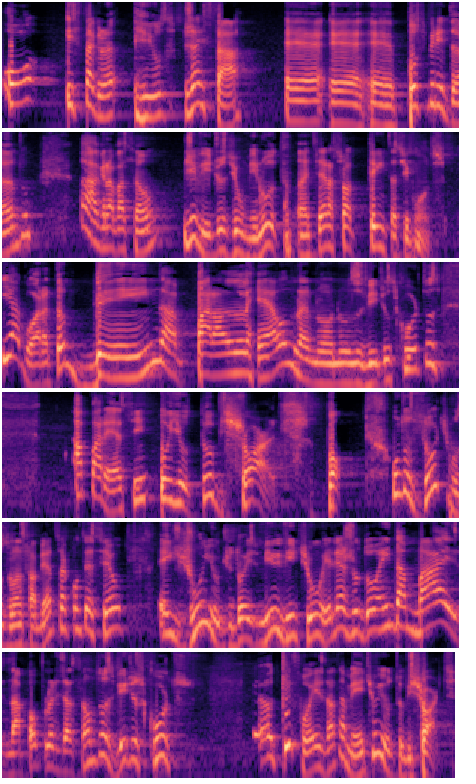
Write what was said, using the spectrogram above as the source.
o Instagram Reels já está é, é, é, possibilitando a gravação de vídeos de um minuto. Antes era só 30 segundos. E agora também, na paralela no, nos vídeos curtos, aparece o YouTube Shorts. Bom, um dos últimos lançamentos aconteceu em junho de 2021. Ele ajudou ainda mais na popularização dos vídeos curtos que foi exatamente o YouTube Shorts,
